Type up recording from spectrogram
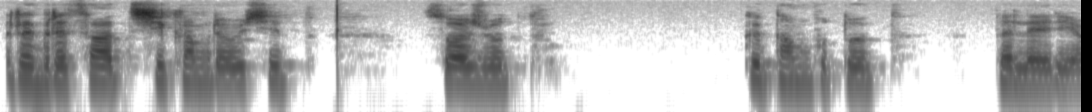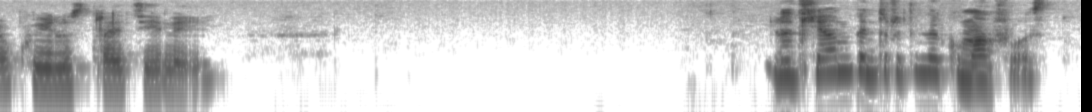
redresat și că am reușit să o ajut cât am putut pe Leria cu ilustrațiile ei. Lucian, pentru tine cum a fost?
